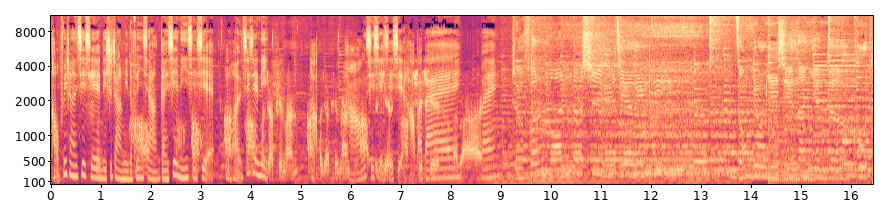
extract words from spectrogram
好，非常谢谢理事长您的分享，感谢您，谢谢，好好谢谢你，大家平安，好，大家平安，好，谢谢，谢谢，好，拜拜，拜拜。乱的世界里，总有一些难言的苦痛；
